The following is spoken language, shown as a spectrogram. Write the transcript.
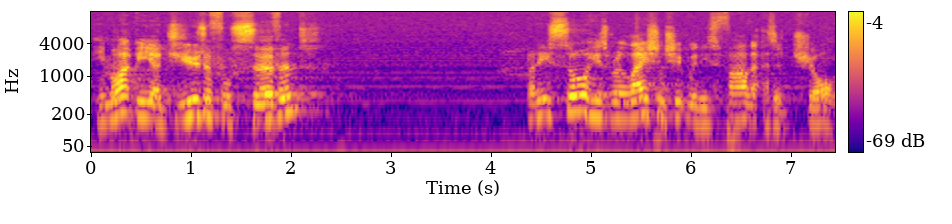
He might be a dutiful servant. But he saw his relationship with his father as a job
